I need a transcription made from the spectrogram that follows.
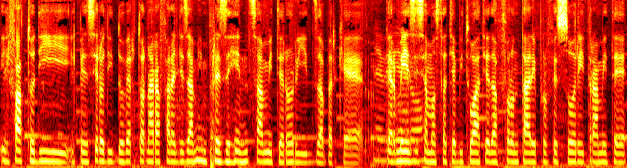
il fatto di il pensiero di dover tornare a fare gli esami in presenza mi terrorizza perché È per vero. mesi siamo stati abituati ad affrontare i professori tramite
